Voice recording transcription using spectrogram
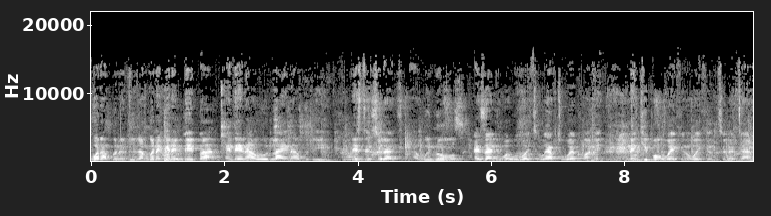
What I'm going to do is I'm going to get a paper and then I will line up the, this thing so that we know exactly what we, what we have to work on it and then keep on working and working to the time.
